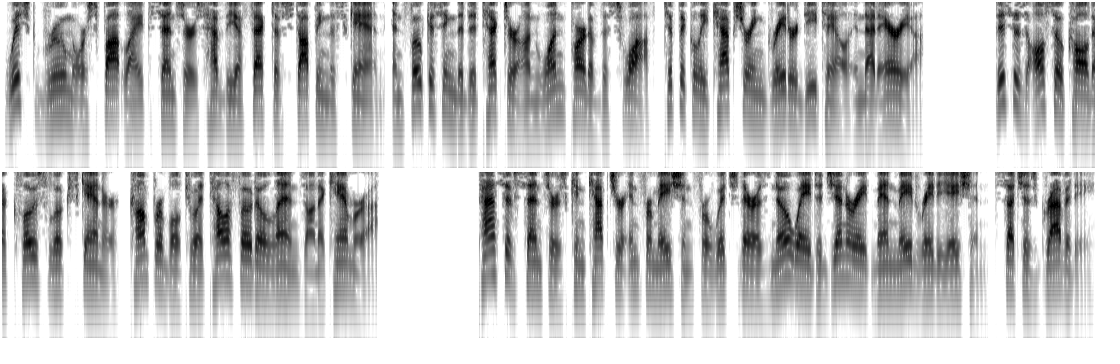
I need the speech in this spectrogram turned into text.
Whisk broom or spotlight sensors have the effect of stopping the scan, and focusing the detector on one part of the swath, typically capturing greater detail in that area. This is also called a close-look scanner, comparable to a telephoto lens on a camera. Passive sensors can capture information for which there is no way to generate man-made radiation, such as gravity.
